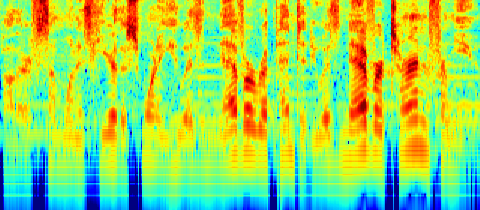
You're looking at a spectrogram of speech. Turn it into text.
Father, if someone is here this morning who has never repented, who has never turned from you,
